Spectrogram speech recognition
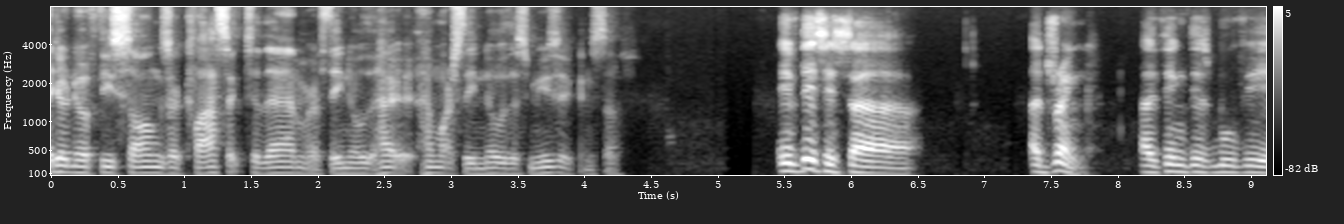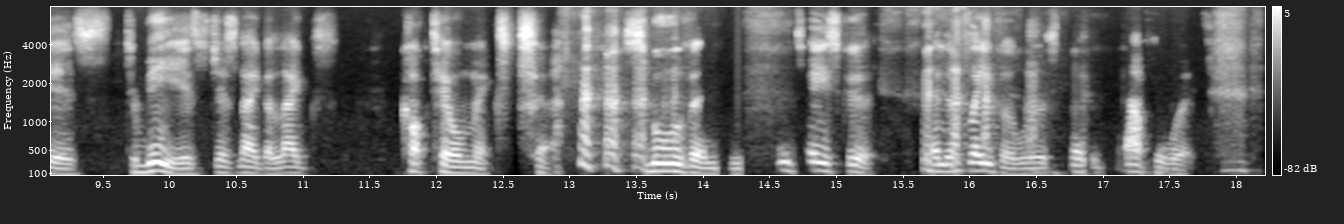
I don't know if these songs are classic to them or if they know how how much they know this music and stuff. If this is a a drink, I think this movie is to me it's just like a like cocktail mix, smooth and it tastes good. And the flavor was afterwards.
